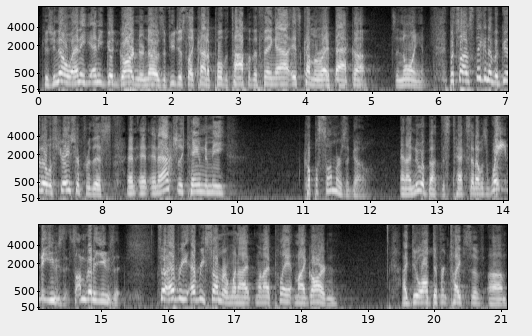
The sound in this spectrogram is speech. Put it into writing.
Because you know, any, any good gardener knows if you just like kind of pull the top of the thing out, it's coming right back up. It's annoying. But so I was thinking of a good illustration for this, and, and, and actually came to me a couple summers ago. And I knew about this text and I was waiting to use it, so I'm going to use it. So every, every summer when I, when I plant my garden, I do all different types of um,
